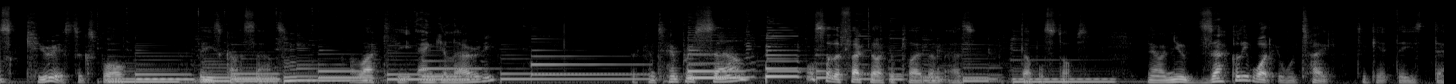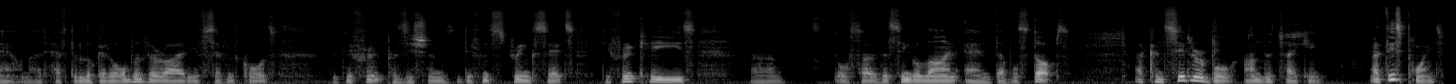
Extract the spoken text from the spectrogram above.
Was curious to explore these kind of sounds. I liked the angularity, the contemporary sound, also the fact that I could play them as double stops. Now I knew exactly what it would take to get these down. I'd have to look at all the variety of seventh chords, the different positions, the different string sets, different keys, um, also the single line and double stops. A considerable undertaking. At this point,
